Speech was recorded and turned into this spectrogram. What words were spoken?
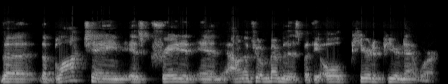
The, the blockchain is created in, I don't know if you remember this, but the old peer to peer network.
